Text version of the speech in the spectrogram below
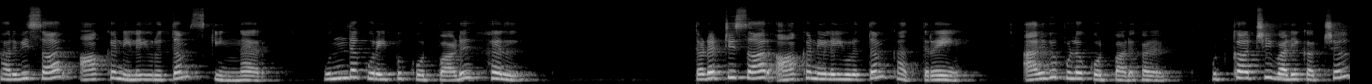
கருவிசார் ஆக்க நிலையுறுத்தம் ஸ்கின்னர் உந்த குறைப்பு கோட்பாடு ஹெல் தொடர்ச்சிசார் ஆக்க நிலையுறுத்தம் கத்ரே அறிவுப்புல கோட்பாடுகள். உட்காட்சி வழிகற்றல்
